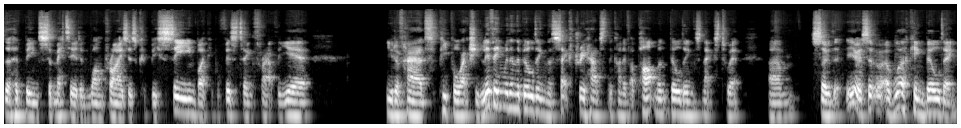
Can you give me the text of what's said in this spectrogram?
that had been submitted and won prizes could be seen by people visiting throughout the year. You'd have had people actually living within the building. The secretary had the kind of apartment buildings next to it. Um, so that you know, it's a, a working building,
